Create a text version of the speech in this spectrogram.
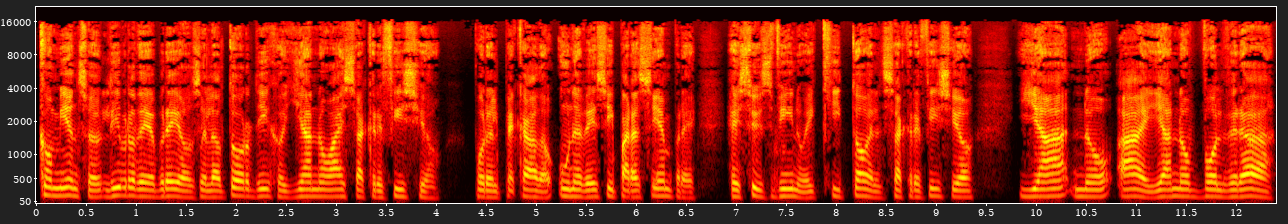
comienzo, libro de Hebreos, el autor dijo, ya no hay sacrificio por el pecado. Una vez y para siempre Jesús vino y quitó el sacrificio. Ya no hay, ya no volverá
